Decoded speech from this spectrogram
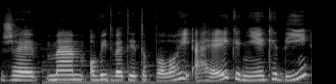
že mám obidve tieto polohy a hej, keď niekedy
